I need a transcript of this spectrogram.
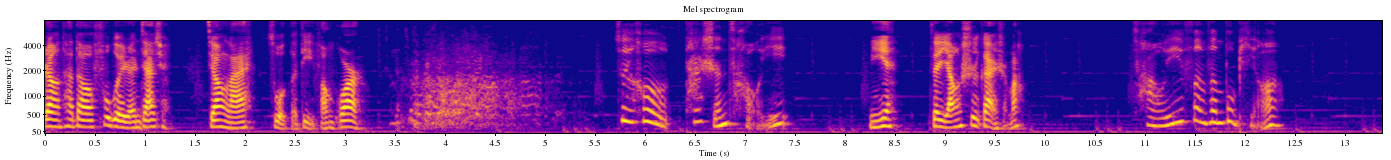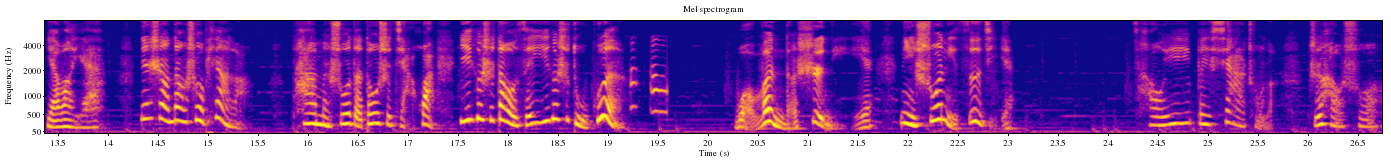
让他到富贵人家去，将来做个地方官儿。”最后，他审草衣：“你在杨氏干什么？”草衣愤愤不平：“阎王爷，您上当受骗了，他们说的都是假话，一个是盗贼，一个是赌棍。我问的是你，你说你自己。”草衣被吓住了，只好说。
